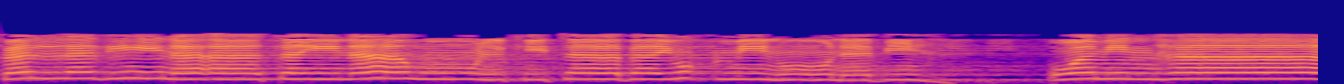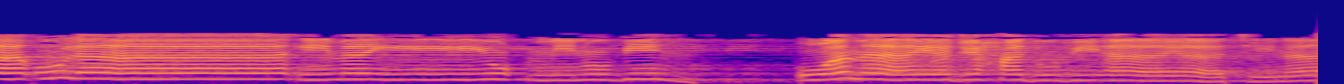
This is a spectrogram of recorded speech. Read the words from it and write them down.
فالذين آتيناهم الكتاب يؤمنون به ومن هؤلاء من يؤمن به وما يجحد بآياتنا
